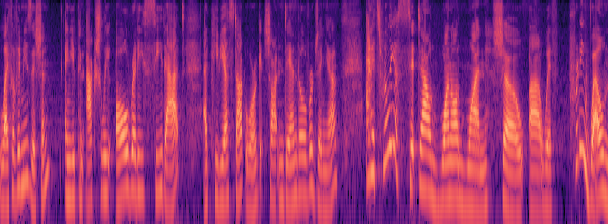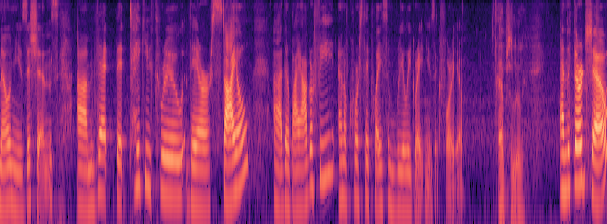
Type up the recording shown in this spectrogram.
Life of a Musician and you can actually already see that at pbs.org. It's shot in Danville, Virginia. And it's really a sit down one on one show uh, with pretty well known musicians um, that, that take you through their style, uh, their biography, and of course, they play some really great music for you. Absolutely. And the third show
